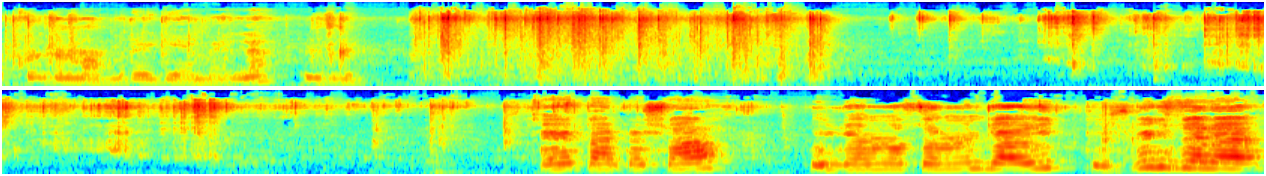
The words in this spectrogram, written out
kırdım ben buraya GM'yle. Üzgün. Evet arkadaşlar. Videonun sonuna geldik. Görüşmek üzere.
